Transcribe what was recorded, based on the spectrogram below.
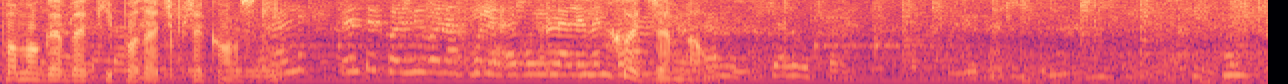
Pomogę ropa. podać przekąski. Chodź ze mną. Cisnes.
